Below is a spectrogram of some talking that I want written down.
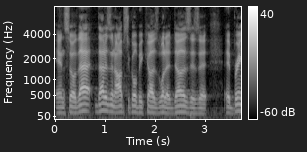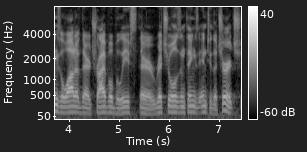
and so that, that is an obstacle because what it does is it, it brings a lot of their tribal beliefs, their rituals and things into the church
